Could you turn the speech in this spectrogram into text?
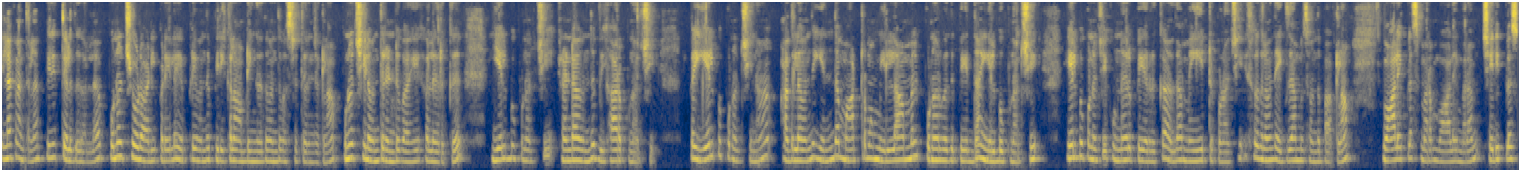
இலக்கணத்தில் பிரித்தெழுதுகளில் புணர்ச்சியோட அடிப்படையில் எப்படி வந்து பிரிக்கலாம் அப்படிங்கிறது வந்து ஃபஸ்ட்டு தெரிஞ்சுக்கலாம். புணர்ச்சியில் வந்து ரெண்டு வகைகள் இருக்குது இயல்பு புணர்ச்சி ரெண்டாவது வந்து விகார புணர்ச்சி. இப்போ இயல்பு புணர்ச்சினா அதில் வந்து எந்த மாற்றமும் இல்லாமல் புணர்வது பேர் தான் இயல்பு புணர்ச்சி. இயல்பு புணர்ச்சிக்கு இன்னொரு பேர் இருக்குது அதுதான் மெய்யீற்று புணர்ச்சி. ஸோ இதில் வந்து எக்ஸாம்பிள்ஸ் வந்து பார்க்கலாம். வாழை ப்ளஸ் மரம் வாழை மரம். செடி ப்ளஸ்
